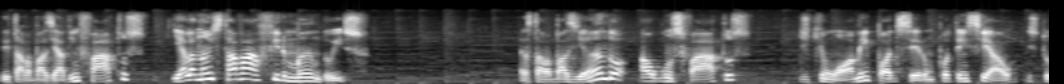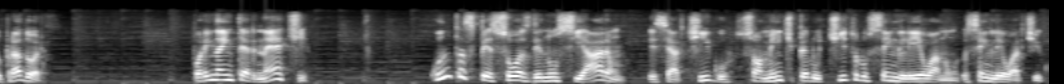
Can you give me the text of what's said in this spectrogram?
ele estava baseado em fatos e ela não estava afirmando isso. Ela estava baseando alguns fatos de que um homem pode ser um potencial estuprador. Porém, na internet, quantas pessoas denunciaram esse artigo somente pelo título sem ler o anúncio, sem ler o artigo.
